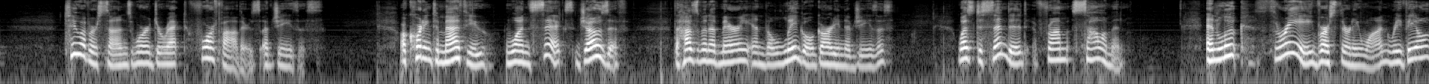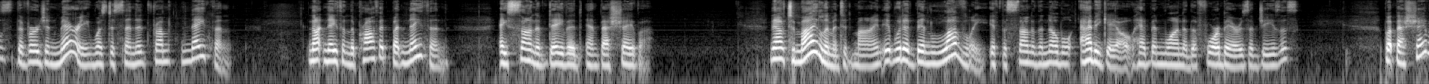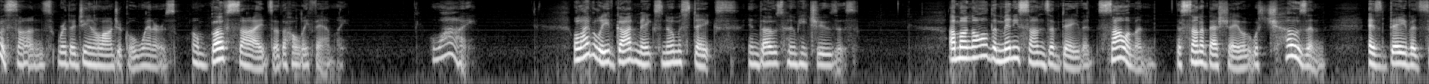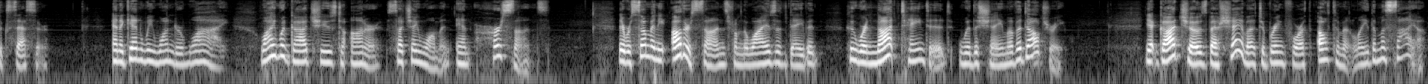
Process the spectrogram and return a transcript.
two of her sons were direct forefathers of Jesus. According to Matthew 1 6, Joseph, the husband of Mary and the legal guardian of Jesus, was descended from Solomon. And Luke 3, verse 31, reveals the Virgin Mary was descended from Nathan. Not Nathan the prophet, but Nathan, a son of David and Bathsheba. Now, to my limited mind, it would have been lovely if the son of the noble Abigail had been one of the forebears of Jesus. But Bathsheba's sons were the genealogical winners on both sides of the Holy Family. Why? Well, I believe God makes no mistakes in those whom he chooses. Among all the many sons of David, Solomon, the son of Bathsheba, was chosen as David's successor. And again, we wonder why. Why would God choose to honor such a woman and her sons? There were so many other sons from the wives of David who were not tainted with the shame of adultery. Yet God chose Bathsheba to bring forth ultimately the Messiah.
